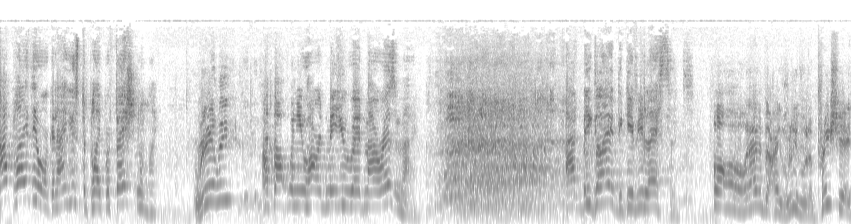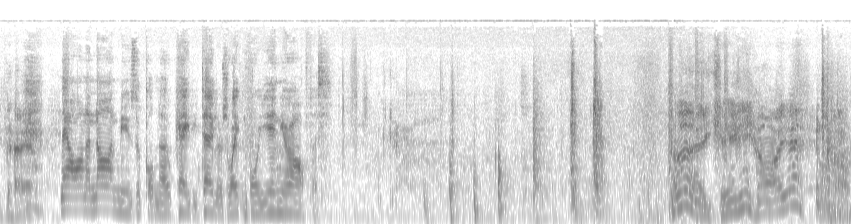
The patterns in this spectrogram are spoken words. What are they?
I play the organ. I used to play professionally. Really? I thought when you hired me, you read my resume. I'd be glad to give you lessons. Oh, that, I really would appreciate that. Now, on a non-musical note, Katie Taylor's waiting for you in your office. Hi, Katie. How are you? Well,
